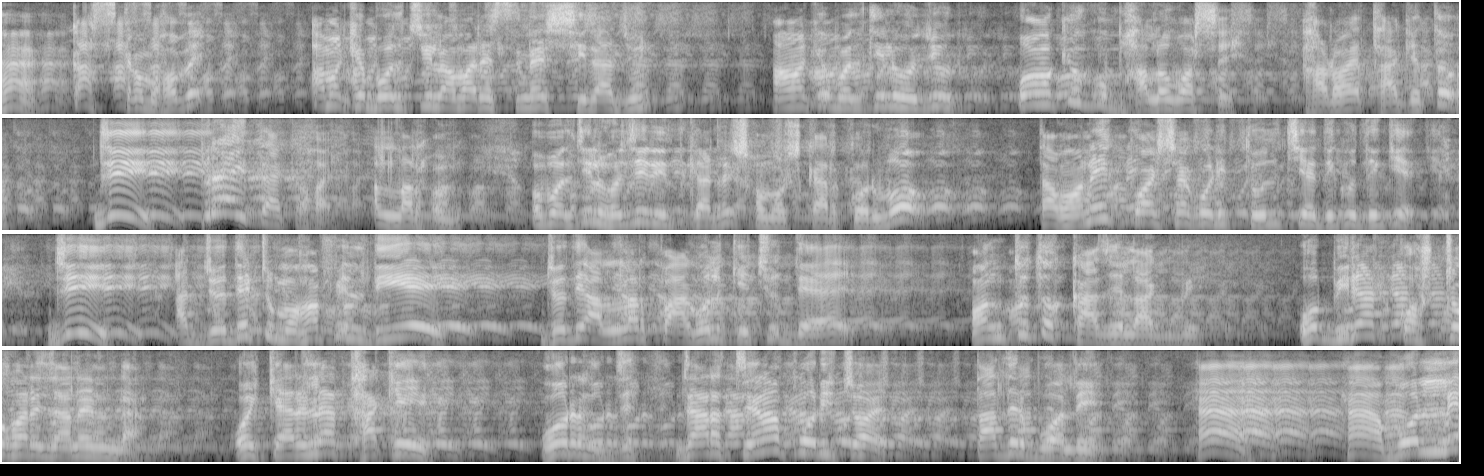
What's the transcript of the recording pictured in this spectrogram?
হ্যাঁ কাজ কাম হবে। আমাকে বলছিল আমার স্নেহ সিরাজুল। আমাকে বলছিল, হুজুর ও আমাকে খুব ভালোবাসে। হাড়োয় থাকে তো? জি, প্রায় দেখা হয়, আল্লাহর ও বলছিল, হুজুর ঈদগাটে সংস্কার করব। তা অনেক পয়সা করি তুলছি এদিক ওদিকে। জি, আর যদি একটু মহাফিল দিয়ে, যদি আল্লাহর পাগল কিছু দেয়, অন্তত কাজে লাগবে। ও বিরাট কষ্ট করে, জানেন না। ওই কেরালা থাকে, ওর যারা চেনা পরিচয়, তাদের বলে। হ্যাঁ হ্যাঁ বললে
